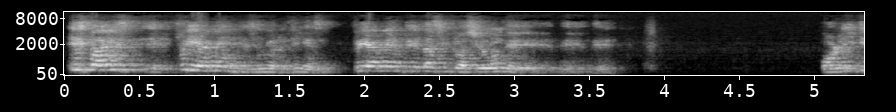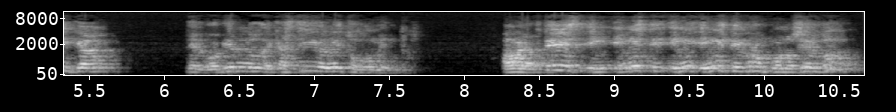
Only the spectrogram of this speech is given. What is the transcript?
Esta es, eh, fríamente, señores, fíjense, fríamente la situación de política del gobierno de Castillo en estos momentos. Ahora, ustedes en, este, en, este grupo, ¿no es cierto?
